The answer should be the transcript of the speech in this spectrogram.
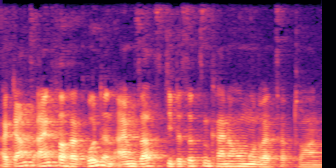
Ein ganz einfacher Grund in einem Satz, die besitzen keine Hormonrezeptoren.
